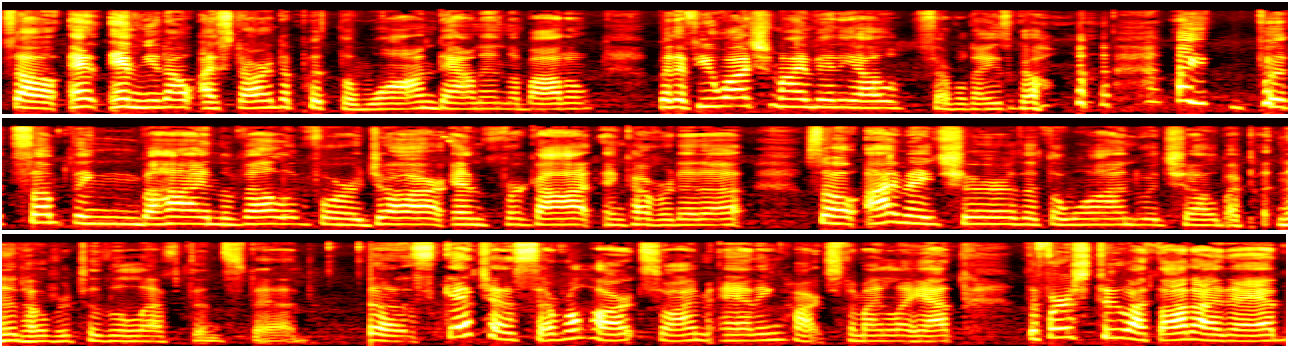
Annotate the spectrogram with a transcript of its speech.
So, and, and you know, I started to put the wand down in the bottle. But if you watched my video several days ago, I put something behind the vellum for a jar and forgot and covered it up. So I made sure that the wand would show by putting it over to the left instead. The sketch has several hearts, so I'm adding hearts to my layout. The first two I thought I'd add,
